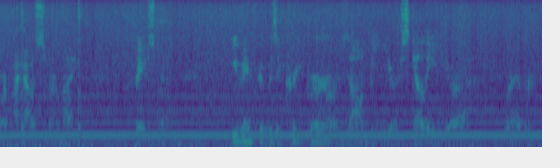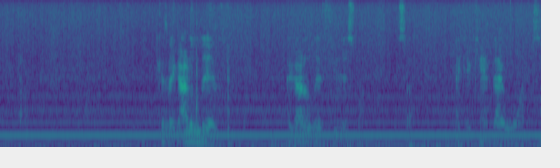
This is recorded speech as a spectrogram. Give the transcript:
or in my house, or in my basement. Even if it was a creeper, or a zombie, or a skelly, or a whatever. Because I gotta live. I gotta live through this one. So, like, I can't die once.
